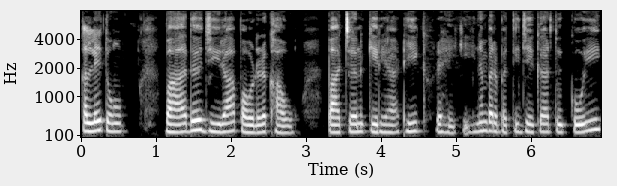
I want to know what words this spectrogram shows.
ਕੱਲੇ ਤੋਂ ਬਾਅਦ ਜੀਰਾ ਪਾਊਡਰ ਖਾਓ। ਪਾਚਨ ਕਿਰਿਆ ਠੀਕ ਰਹੇਗੀ। ਨੰਬਰ 32 ਜੇਕਰ ਤੂੰ, ਕੋਈ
